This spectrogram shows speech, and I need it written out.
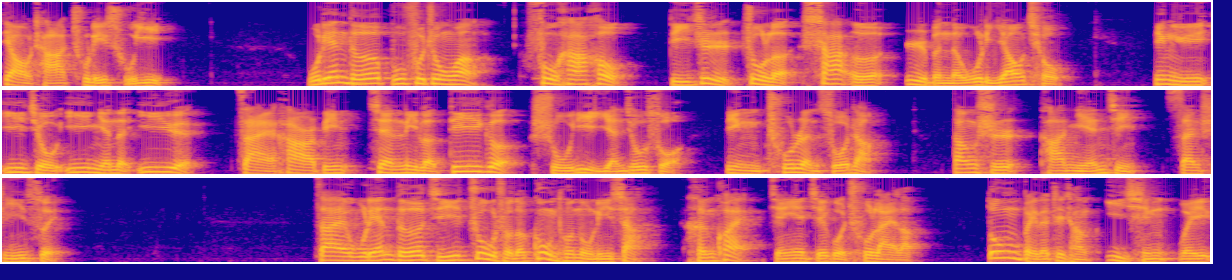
调查处理鼠疫。伍连德不负众望，赴哈后抵制住了沙俄、日本的无理要求，并于一九一一年的一月在哈尔滨建立了第一个鼠疫研究所，并出任所长。当时他年仅三十一岁。在伍连德及助手的共同努力下，很快检验结果出来了。东北的这场疫情为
